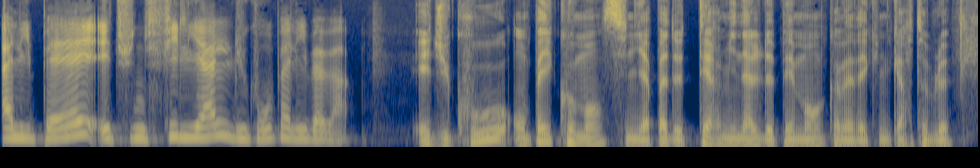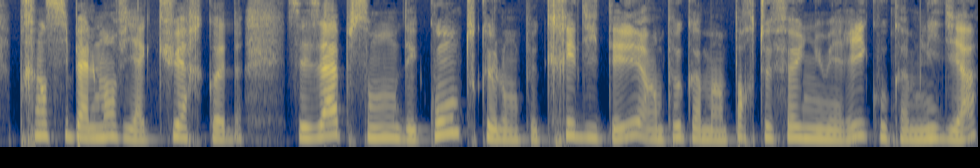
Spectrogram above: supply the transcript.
Alipay, est une filiale du groupe Alibaba. Et du coup, on paye comment s'il n'y a pas de terminal de paiement comme avec une carte bleue? Principalement via QR code. Ces apps sont des comptes que l'on peut créditer, un peu comme un portefeuille numérique ou comme Lydia.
